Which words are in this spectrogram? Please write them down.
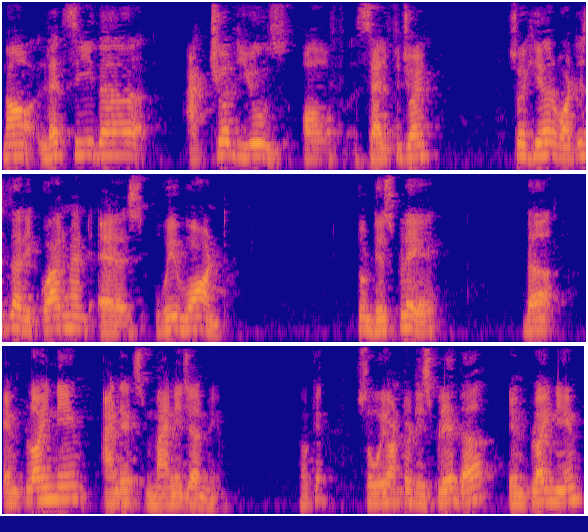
Now let's see the actual use of self join so here what is the requirement is we want to display the employee name and its manager name. Okay? So we want to display the employee name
